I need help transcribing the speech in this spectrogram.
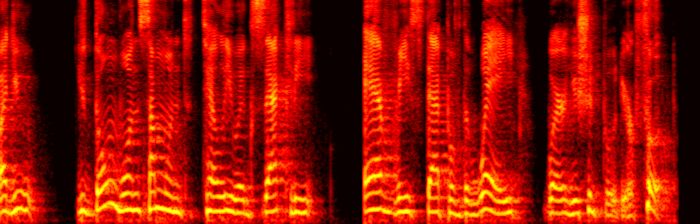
but you you don't want someone to tell you exactly every step of the way where you should put your foot.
